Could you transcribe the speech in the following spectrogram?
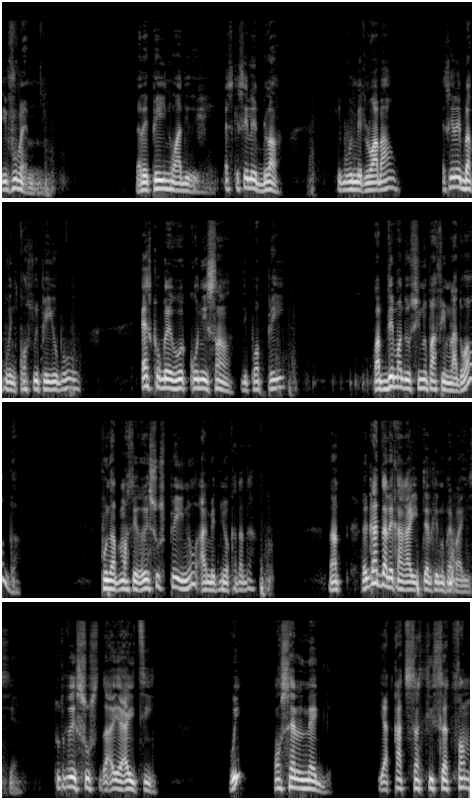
vous-même dans les pays noirs dirigés, est-ce que c'est les Blancs ki pou vin met lwa ba ou? Eske le bak pou vin konstruy peyi ou pou ou? Eske ou gen rekonisan di pop peyi? Wap demande ou si nou pa film la drog? Pou nou ap mase resous peyi nou al met nou yo Kanada? Nan, regat dan le Karaib tel ke nou pe pa isyen. Tout resous da Haiti. Oui, on sel neg. Ya 4, 5, 6, 7 fam.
